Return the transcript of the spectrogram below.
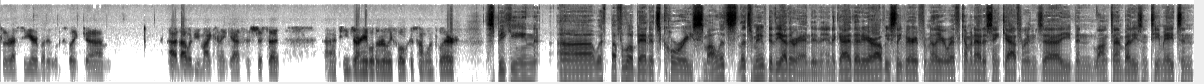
for the rest of the year. But it looks like um, uh, that would be my kind of guess. It's just that. Uh, teams aren't able to really focus on one player. Speaking uh, with Buffalo Bandits Corey Small. Let's let's move to the other end, and, and, a guy that you're obviously very familiar with coming out of St. Catharines. Uh, you've been longtime buddies and teammates, and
